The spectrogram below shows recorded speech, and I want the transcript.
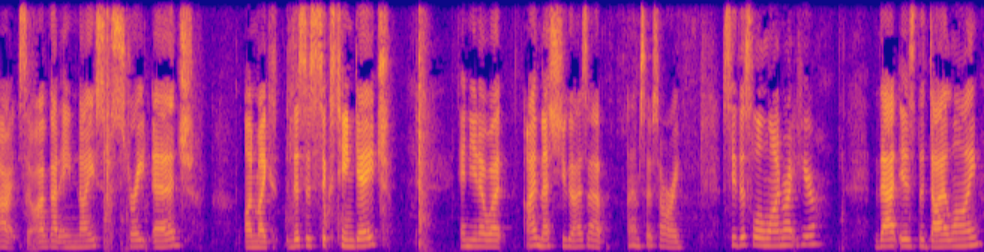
All right, so I've got a nice straight edge on my, this is 16 gauge. And you know what? I messed you guys up. I'm so sorry. See this little line right here? That is the die line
